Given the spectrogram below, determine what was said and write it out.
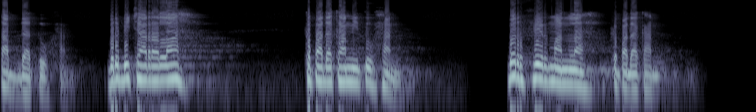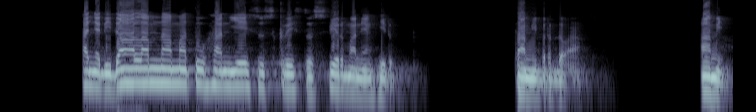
sabda Tuhan. Berbicaralah kepada kami Tuhan, berfirmanlah kepada kami. Hanya di dalam nama Tuhan Yesus Kristus firman yang hidup. Kami berdoa. Amin.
